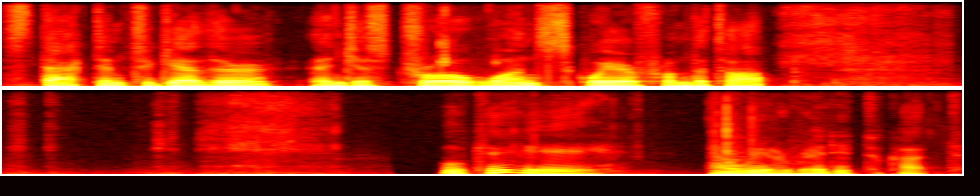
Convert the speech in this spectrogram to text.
stack them together and just draw one square from the top. Okay. Now we are ready to cut.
